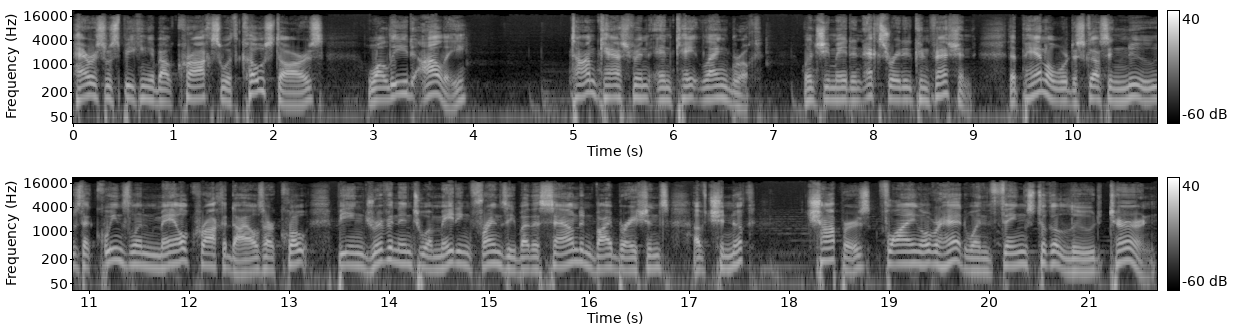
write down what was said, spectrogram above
Harris was speaking about Crocs with co stars Waleed Aly, Tom Cashman, and Kate Langbroek when she made an X rated confession. The panel were discussing news that Queensland male crocodiles are, quote, being driven into a mating frenzy by the sound and vibrations of Chinook choppers flying overhead when things took a lewd turn.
